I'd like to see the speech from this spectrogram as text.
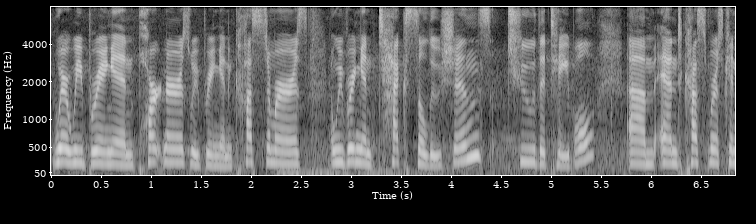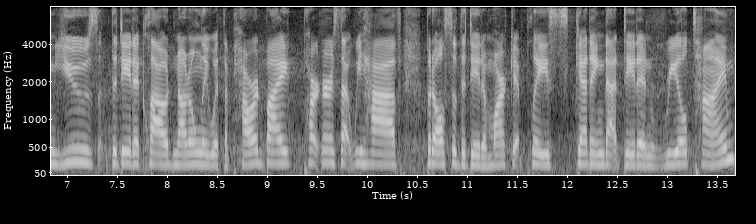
where we bring in partners, we bring in customers, and we bring in tech solutions to the table. Um, and customers can use the data cloud not only with the powered by partners that we have, but also the data marketplace, getting that data in real time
